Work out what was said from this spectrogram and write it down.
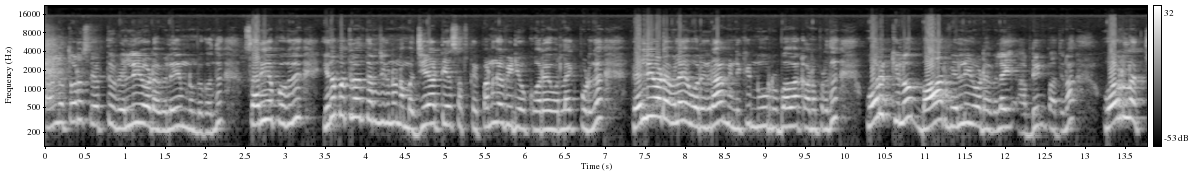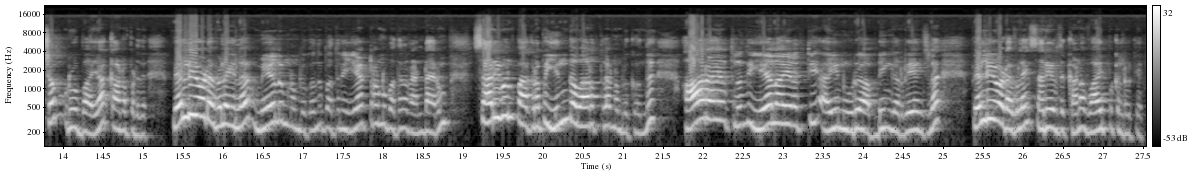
தங்கத்தோடு சேர்த்து வெள்ளியோட விலையும் நம்மளுக்கு வந்து சரியாக போகுது. இதை பற்றிலாம் தெரிஞ்சுக்கணும் நம்ம ஜிஆர்டியை சப்ஸ்கிரைப் பண்ணுங்கள் வீடியோக்கு ஒரே ஒரு லைக் போடுங்க. வெள்ளியோட விலை ஒரு கிராம் இன்றைக்கி நூறுரூபாவாக காணப்படுது. ஒரு கிலோ பார் வெள்ளியோட விலை அப்படின்னு பார்த்தீங்கன்னா ஒரு லட்சம் ரூபாயாக காணப்படுது. வெள்ளியோட விலையில் மேலும் நம்மளுக்கு வந்து பார்த்தீங்கன்னா ஏற்றம்னு பார்த்தீங்கன்னா ரெண்டாயிரம். சரிவுன்னு பார்க்குறப்ப இந்த வாரத்தில் நம்மளுக்கு வந்து ஆறாயிரத்துலேருந்து ஏழாயிரத்தி ஐநூறு அப்படிங்கிற ரேஞ்சில் வெள்ளியோட விலை சரியறதுக்கான வாய்ப்புகள் இருக்குது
